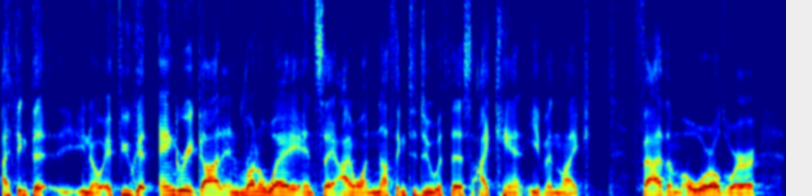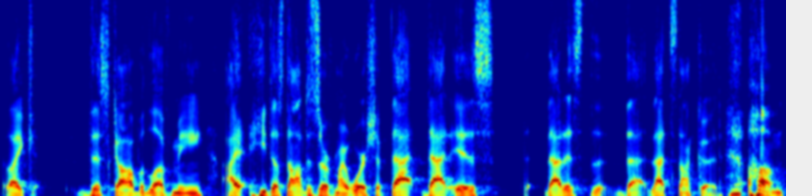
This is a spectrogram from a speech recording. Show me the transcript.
I think that you know, if you get angry at God and run away and say, "I want nothing to do with this," I can't even like fathom a world where like this God would love me. I he does not deserve my worship. That that is that is the that that's not good. Um,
